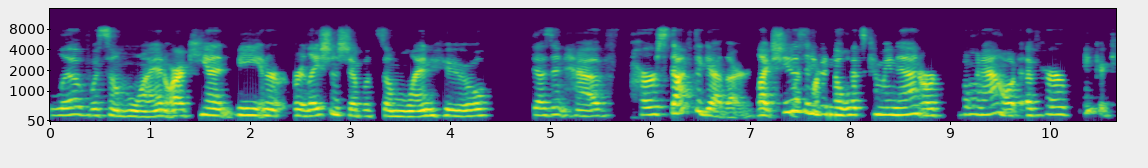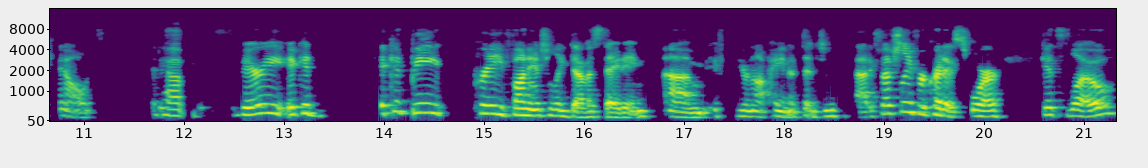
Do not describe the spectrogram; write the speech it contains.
live with someone or I can't be in a relationship with someone who doesn't have her stuff together. Like she doesn't even know what's coming in or going out of her bank account. It's, yep very it could it could be pretty financially devastating um, if you're not paying attention to that, especially for credit score gets low,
